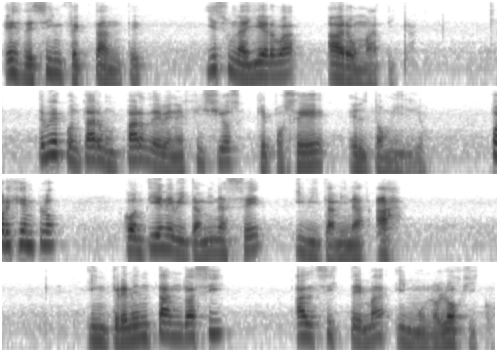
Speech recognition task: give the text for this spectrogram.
es desinfectante y es una hierba aromática. Te voy a contar un par de beneficios que posee el tomillo. Por ejemplo, contiene vitamina C y vitamina A, incrementando así al sistema inmunológico.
